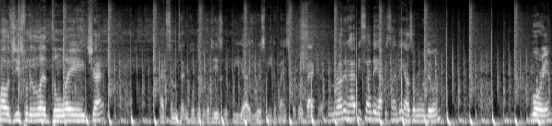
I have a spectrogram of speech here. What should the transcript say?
Apologies for the delay, chat. Had some technical difficulties with the uh, USB device, but we're back up and running. Happy Sunday, happy Sunday. How's everyone doing? Morian.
